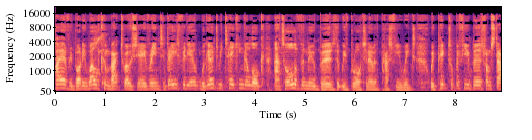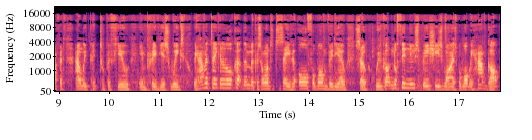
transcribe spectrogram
Hi everybody, welcome back to OC Aviary. In today's video, we're going to be taking a look at all of the new birds that we've brought in over the past few weeks. We picked up a few birds from Stafford and we picked up a few in previous weeks. We haven't taken a look at them because I wanted to save it all for one video. So we've got nothing new species wise, but what we have got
